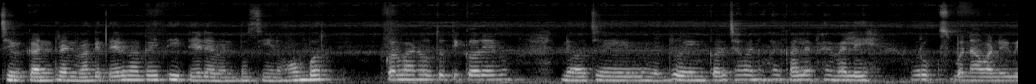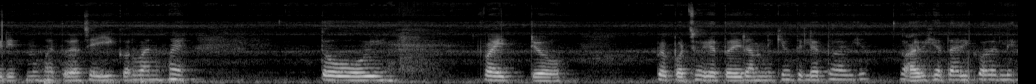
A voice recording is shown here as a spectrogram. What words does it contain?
જેવી કાને ત્રણ વાગે તેડવા ગઈ હતી તેડાવીને પછી એનો હોમવર્ક કરવાનું હતું તે કરેલું ને આજે ડ્રોઈંગ કરી જવાનું હોય કાલે ફેમિલી વૃક્ષ બનાવવાનું એવી રીતનું હોય તો આજે એ કરવાનું હોય તો વ્હાઈટ પેપર જોઈએ તો એ રામની ક્યાંથી લેતો આવીએ તો આવી તારી કરેલી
